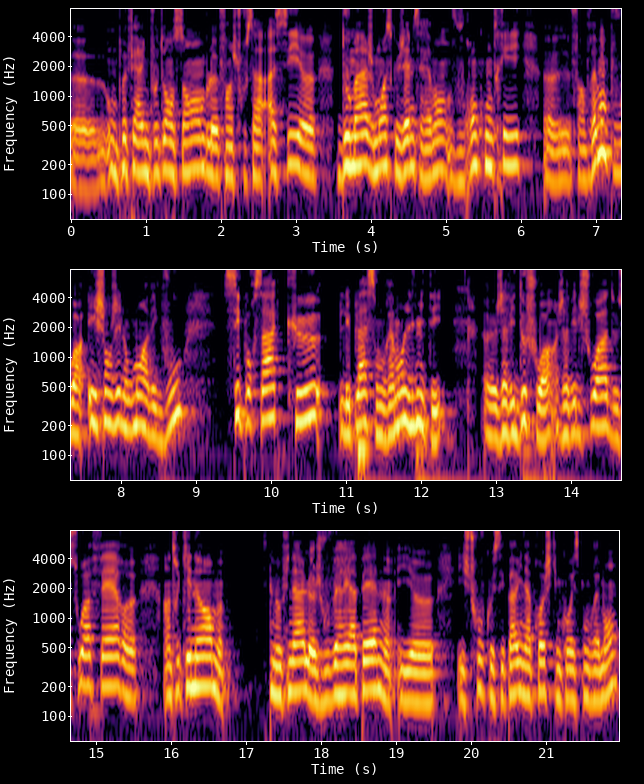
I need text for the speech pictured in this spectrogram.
euh, on peut faire une photo ensemble, enfin je trouve ça assez euh, dommage. Moi, ce que j'aime, c'est vraiment vous rencontrer, enfin vraiment pouvoir échanger longuement avec vous. C'est pour ça que les places sont vraiment limitées. J'avais deux choix. J'avais le choix de soit faire un truc énorme mais au final, je vous verrai à peine et, euh, et je trouve que c'est pas une approche qui me correspond vraiment.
